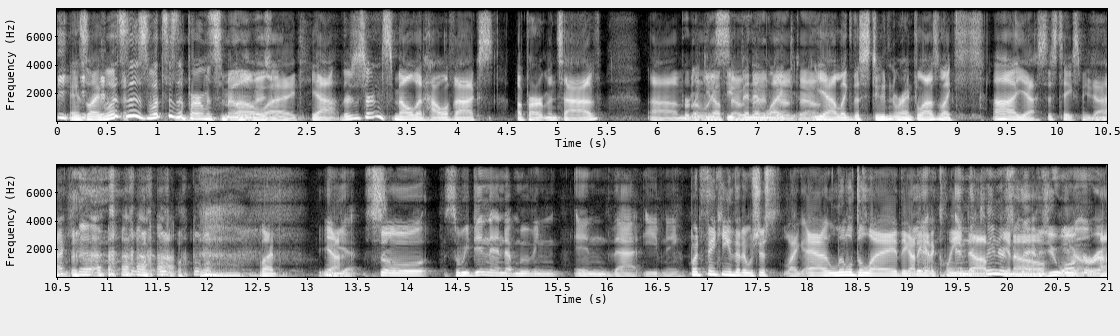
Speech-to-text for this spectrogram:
it's like, what's this? What's this apartment smell Smell-o-vision. like? Yeah, there's a certain smell that Halifax apartments have. Um, like, you know, if you've been in like, downtown. yeah, like the student rental house, I'm like, ah, yes, this takes me back. but yeah. yeah. So so we didn't end up moving in that evening. but thinking that it was just like eh, a little delay, they got to Yeah, get it cleaned and the up. You know, Did you You walk know, around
